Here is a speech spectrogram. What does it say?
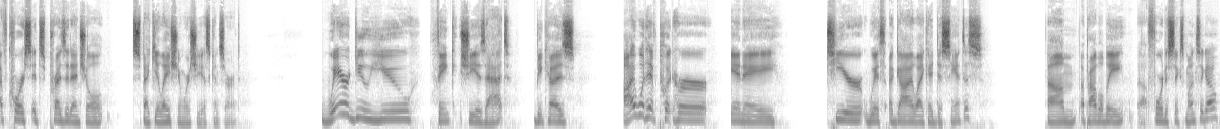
of course it's presidential speculation where she is concerned. Where do you think she is at? Because I would have put her in a tier with a guy like a DeSantis, um, uh, probably uh, four to six months ago.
